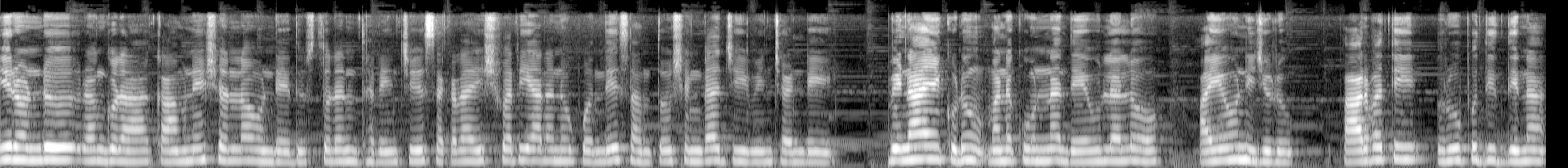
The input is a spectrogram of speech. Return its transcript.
ఈ రెండు రంగుల కాంబినేషన్లో ఉండే దుస్తులను ధరించి సకల ఐశ్వర్యాలను పొంది సంతోషంగా జీవించండి. వినాయకుడు మనకు ఉన్న దేవుళ్ళలో అయోనిజుడు పార్వతి రూపుదిద్దిన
